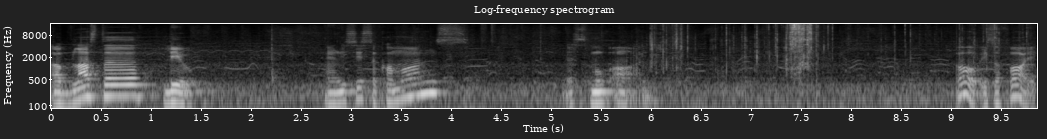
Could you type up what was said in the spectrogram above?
a Blaster Liu. And this is the commons. Let's move on. Oh, it's a foil.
